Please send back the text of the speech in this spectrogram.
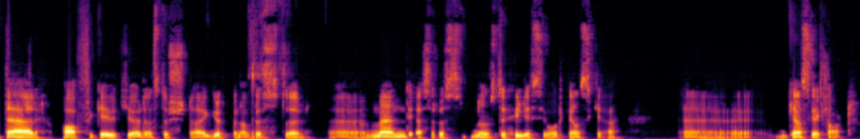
där Afrika utgör den största gruppen av röster. Ehm, men deras röstmönster skiljer sig åt ganska, eh, ganska klart.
